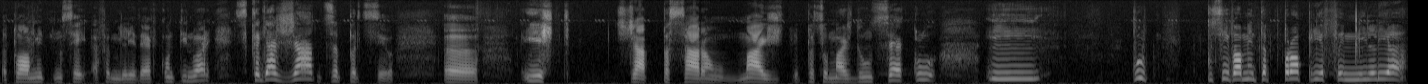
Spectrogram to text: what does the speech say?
Atualmente, não sei, a família deve continuar, se calhar já desapareceu. Uh, este já passaram mais, passou mais de um século e por, possivelmente a própria família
